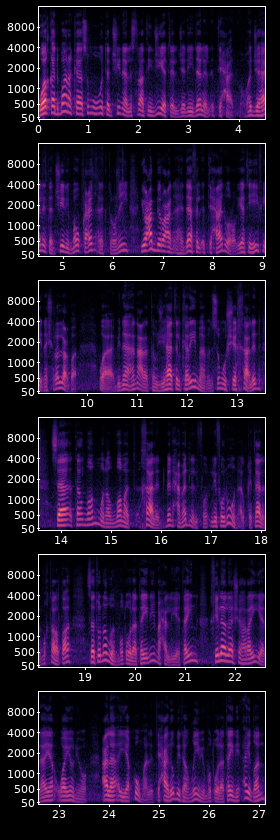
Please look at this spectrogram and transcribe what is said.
وقد بارك سموه تدشين الاستراتيجية الجديدة للاتحاد ووجه لتدشين موقع إلكتروني يعبر عن أهداف الاتحاد ورؤيته في نشر اللعبة. وبناء على التوجيهات الكريمة من سمو الشيخ خالد ستنظم منظمة خالد بن حمد لفنون القتال المختلطة. ستنظم بطولتين محليتين خلال شهري يناير ويونيو على أن يقوم الاتحاد بتنظيم بطولتين أيضا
